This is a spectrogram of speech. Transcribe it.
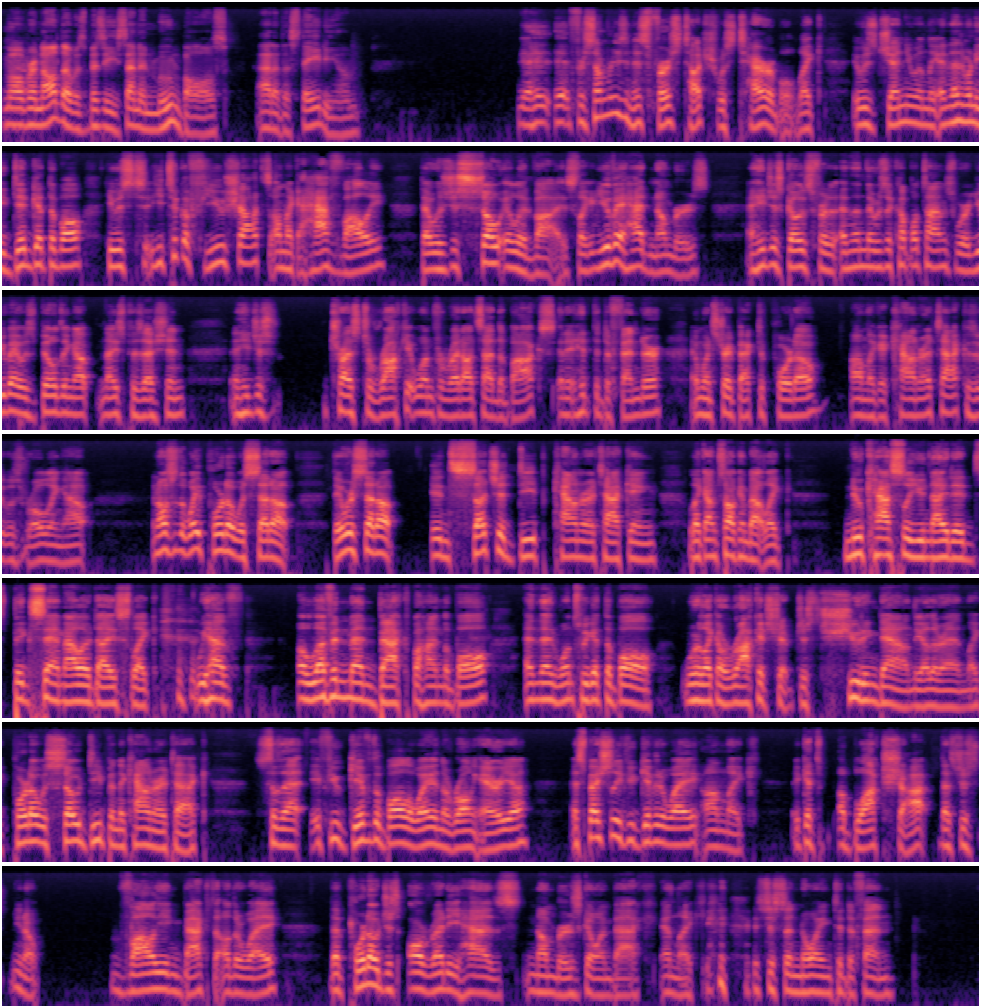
Well, Ronaldo was busy sending moon balls out of the stadium. Yeah, it, it- for some reason his first touch was terrible. Like it was genuinely, and then when he did get the ball, he was he took a few shots on like a half volley that was just so ill advised. Like Juve had numbers, and he just goes for. And then there was a couple times where Juve was building up nice possession, and he just tries to rocket one from right outside the box, and it hit the defender and went straight back to Porto on like a counter attack because it was rolling out. And also the way Porto was set up, they were set up in such a deep counter attacking. Like I'm talking about like Newcastle United, Big Sam Allardyce. Like we have 11 men back behind the ball. And then once we get the ball, we're like a rocket ship just shooting down the other end. Like Porto was so deep in the counter attack so that if you give the ball away in the wrong area, especially if you give it away on like it gets a blocked shot that's just, you know, volleying back the other way, that Porto just already has numbers going back and like it's just annoying to defend.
